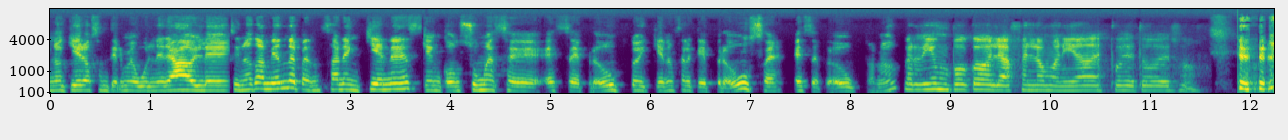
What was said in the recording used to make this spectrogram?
no quiero sentirme vulnerable, sino también de pensar en quién es quien consume ese, ese producto y quién es el que produce ese producto, ¿no? Perdí un poco la fe en la humanidad después de todo eso.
